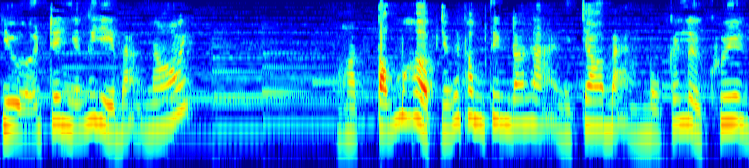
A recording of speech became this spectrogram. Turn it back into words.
dựa trên những cái gì bạn nói. Họ tổng hợp những cái thông tin đó lại để cho bạn một cái lời khuyên.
